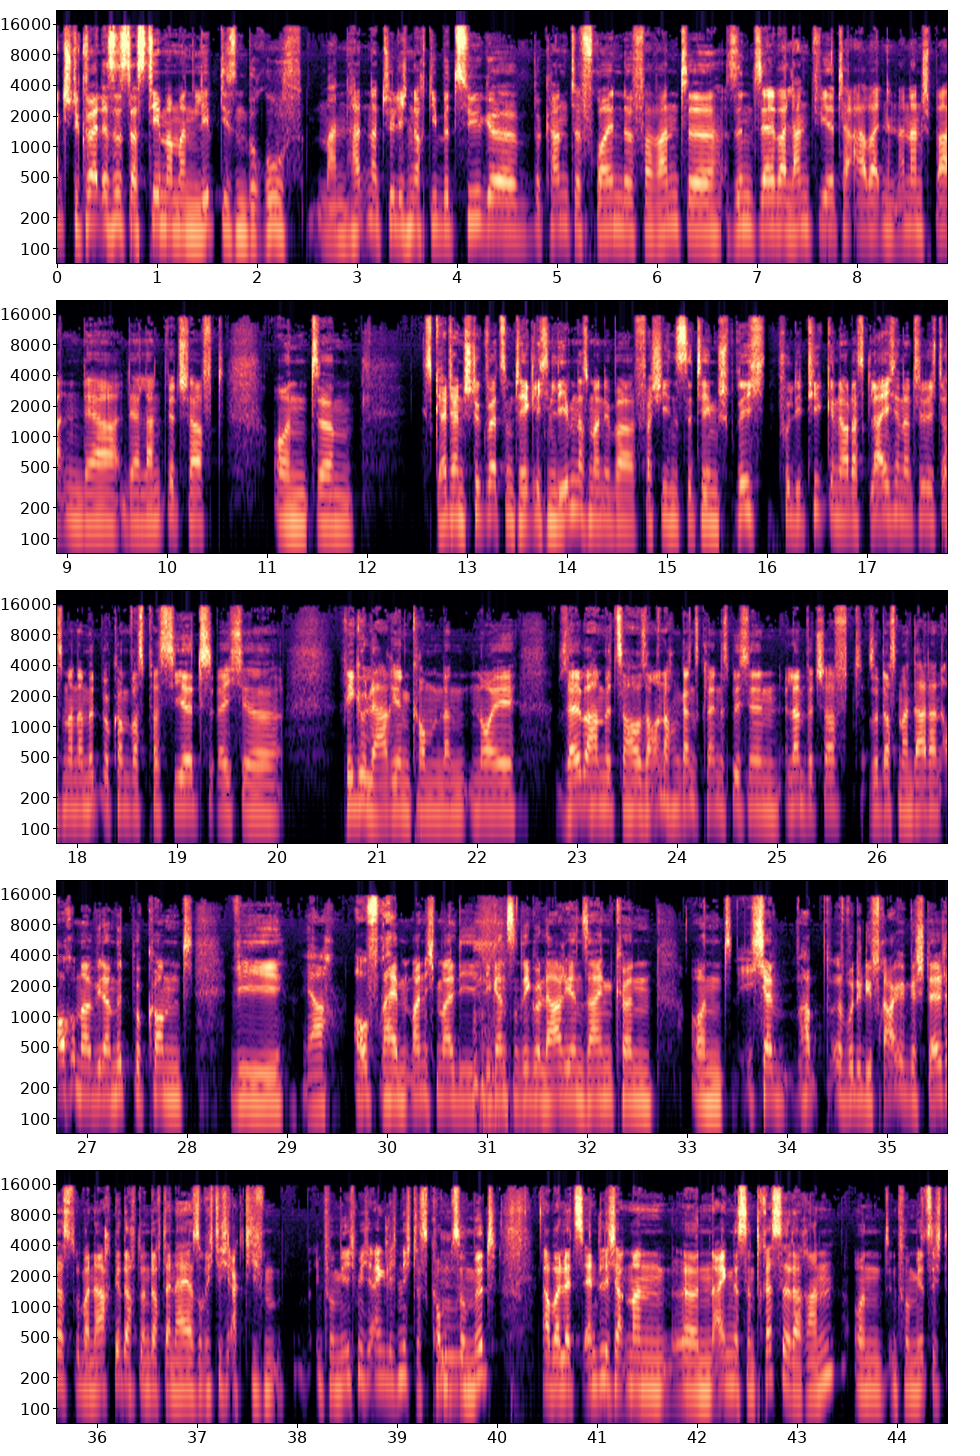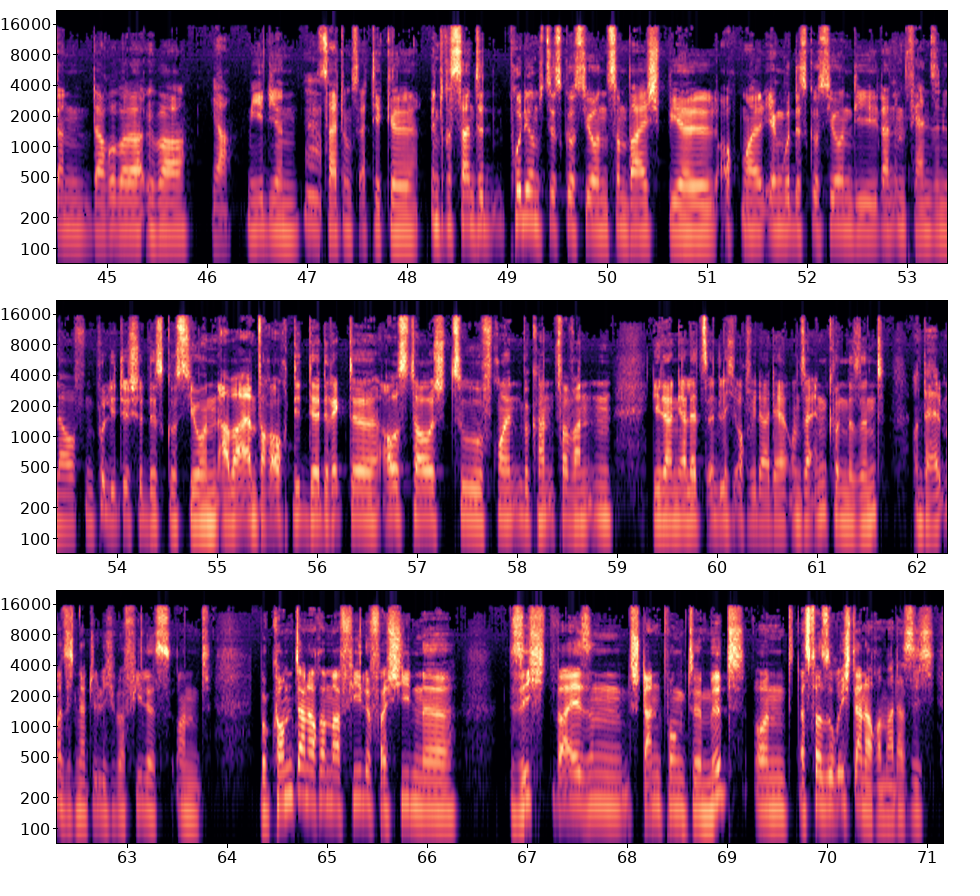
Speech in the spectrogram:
Ein Stück weit ist es das Thema, man lebt diesen Beruf. Man hat natürlich noch die Bezüge, Bekannte, Freunde, Verwandte, sind selber Landwirte, arbeiten in anderen Sparten der, der Landwirtschaft. Und ähm, es gehört ein Stück weit zum täglichen Leben, dass man über verschiedenste Themen spricht. Politik genau das Gleiche natürlich, dass man da mitbekommt, was passiert, welche Regularien kommen dann neu. Selber haben wir zu Hause auch noch ein ganz kleines bisschen Landwirtschaft, sodass man da dann auch immer wieder mitbekommt, wie ja, aufreibend manchmal die, die ganzen Regularien sein können. Und ich habe, wo du die Frage gestellt hast, drüber nachgedacht und dachte, naja, so richtig aktiv informiere ich mich eigentlich nicht, das kommt mhm. so mit. Aber letztendlich hat man äh, ein eigenes Interesse daran und informiert sich dann darüber, über ja, Medien, ja. Zeitungsartikel, interessante Podiumsdiskussionen zum Beispiel, auch mal irgendwo Diskussionen, die dann im Fernsehen laufen, politische Diskussionen, aber einfach auch die, der direkte Austausch zu Freunden, Bekannten, Verwandten, die dann ja letztendlich auch wieder der, unser Endkunde sind. Und da hält man sich natürlich über vieles und bekommt dann auch immer viele verschiedene Sichtweisen, Standpunkte mit. Und das versuche ich dann auch immer, dass ich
